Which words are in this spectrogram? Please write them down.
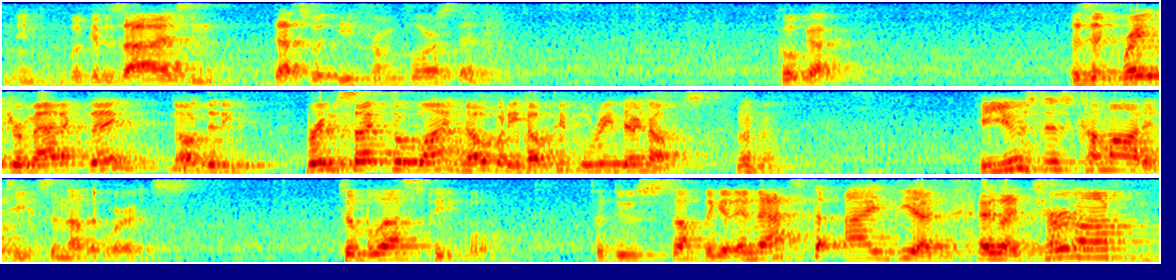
And look at his eyes, and that's what Ephraim Flores did. Cool guy. Is it a great dramatic thing? No. Did he bring sight to a blind? No, but he helped people read their notes. he used his commodities, in other words, to bless people, to do something. And that's the idea. As I turn off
